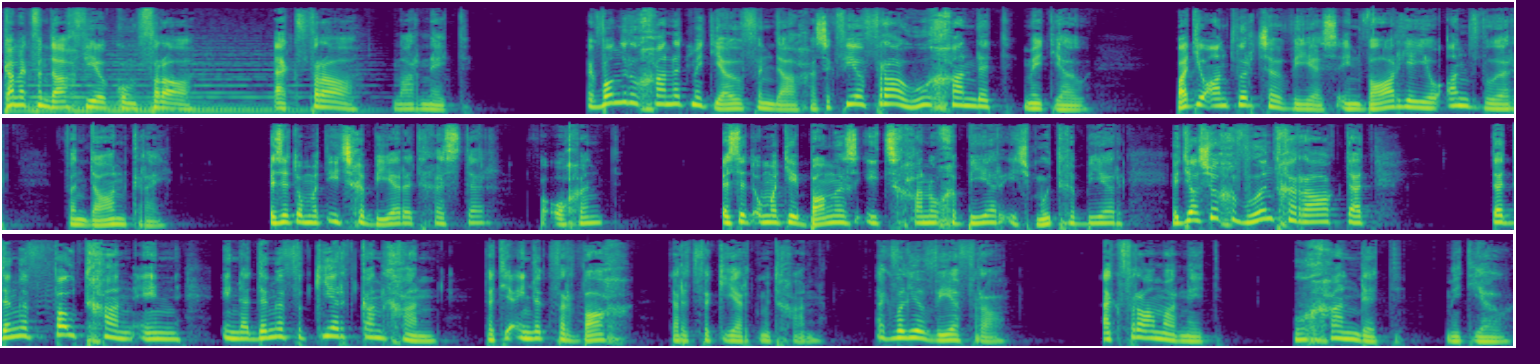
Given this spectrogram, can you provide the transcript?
Kan ek vandag vir jou kom vra? Ek vra maar net. Ek wonder hoe gaan dit met jou vandag? As ek vir jou vra, hoe gaan dit met jou? Wat jou antwoord sou wees en waar jy jou antwoord vandaan kry? Is dit omdat iets gebeur het gister, vanoggend? Is dit omdat jy bang is iets gaan nog gebeur, iets moet gebeur? Het jy al so gewoond geraak dat dat dinge fout gaan en en dat dinge verkeerd kan gaan dat jy eintlik verwag dat dit verkeerd moet gaan? Ek wil jou weer vra. Ek vra maar net, hoe gaan dit met jou?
